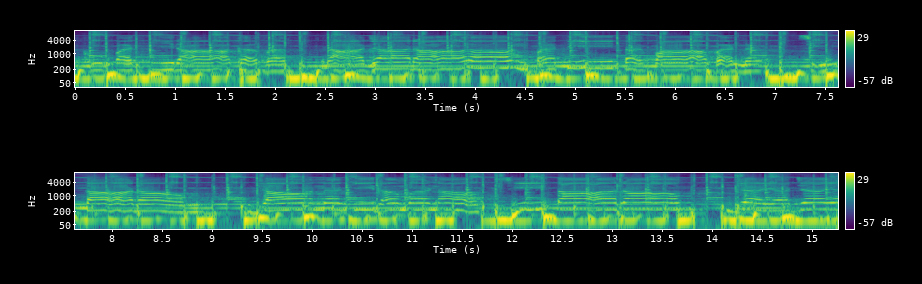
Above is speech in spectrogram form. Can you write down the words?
रघुपती राघव राजा राम पतित पावन सीताराम जानकी रमणा सीताराम जय जय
